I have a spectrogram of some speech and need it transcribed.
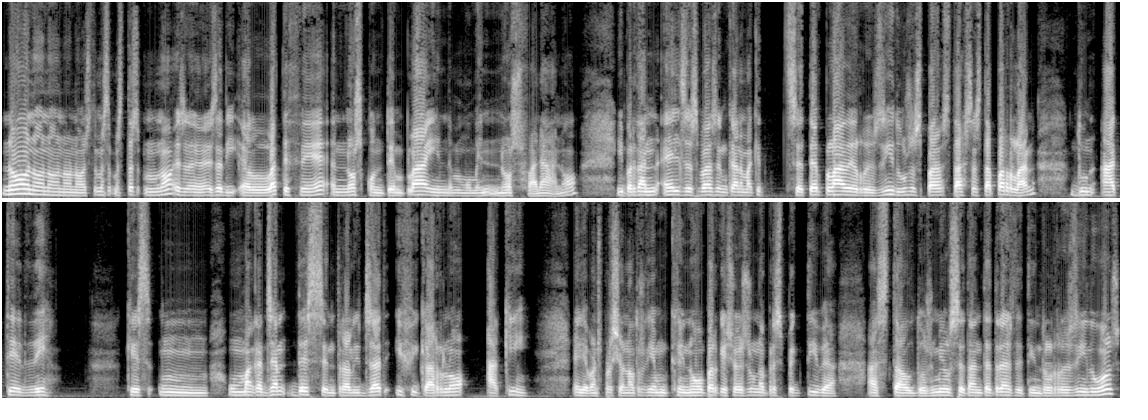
No, no, no, no, no, estàs, estàs, no és, és a dir, l'ATC no es contempla i de moment no es farà, no? I per tant, ells es basen encara en aquest setè pla de residus, s'està parlant d'un ATD, que és un, un magatzem descentralitzat i ficar-lo aquí. I llavors per això nosaltres diem que no, perquè això és una perspectiva fins al 2073 de tindre els residus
